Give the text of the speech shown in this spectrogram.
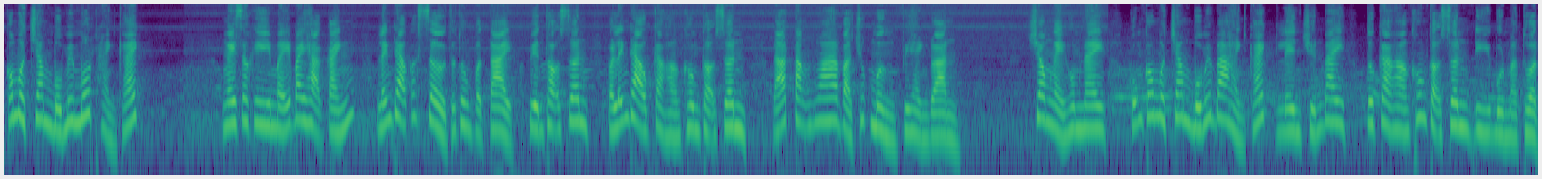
có 141 hành khách. Ngay sau khi máy bay hạ cánh, lãnh đạo các sở giao thông vận tải, huyện Thọ Xuân và lãnh đạo cảng hàng không Thọ Xuân đã tặng hoa và chúc mừng phi hành đoàn. Trong ngày hôm nay, cũng có 143 hành khách lên chuyến bay từ cảng hàng không Thọ Xuân đi Buôn Ma Thuột.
